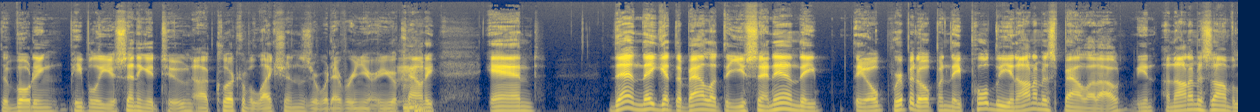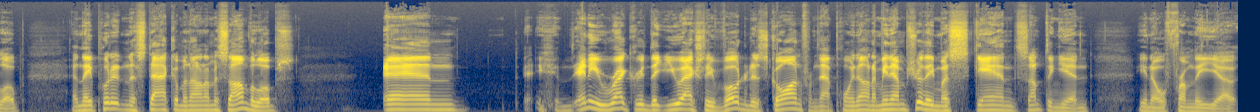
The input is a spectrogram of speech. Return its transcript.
the voting people you're sending it to, uh, clerk of elections or whatever in your in your Mm-hmm. county, and then they get the ballot that you sent in. They they op- rip it open. They pull the anonymous ballot out, the anonymous envelope, and they put it in a stack of anonymous envelopes. And any record that you actually voted is gone from that point on. I mean, I'm sure they must scan something in, you know, from the uh,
